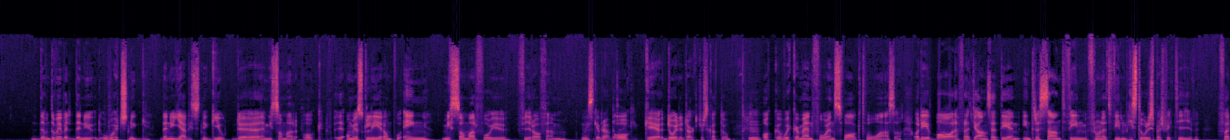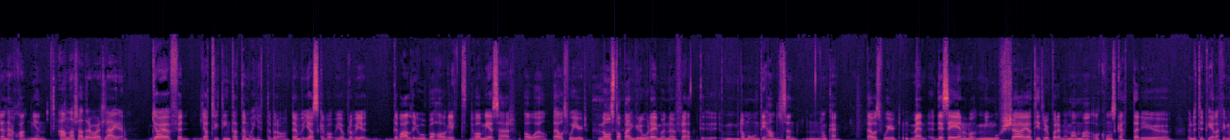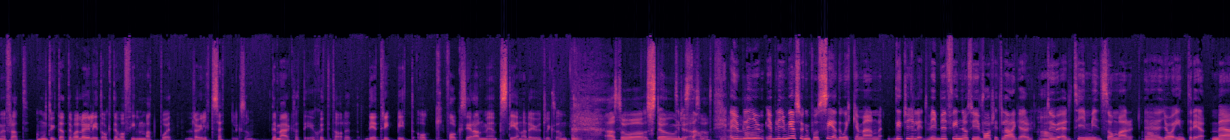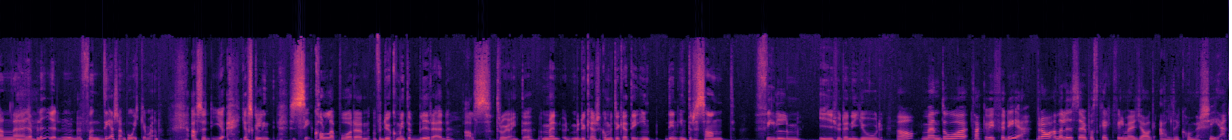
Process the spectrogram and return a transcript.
de, de är väl, den är ju oerhört snygg. Den är ju jävligt snygg gjord, eh, Midsommar. Och eh, om jag skulle ge dem poäng, Midsommar får ju 4 av 5. Mycket bra betyg. Och eh, då är det Director's Cut då. Mm. Och eh, Wicker Man får en svag tvåa alltså. Och det är bara för att jag anser att det är en intressant film från ett filmhistoriskt perspektiv för den här genren. Annars hade det varit lägre. Ja, för jag tyckte inte att den var jättebra. Den, jag ska vara, jag, jag, det var aldrig obehagligt. Det var mer så här, oh well, that was weird. Någon stoppar en groda i munnen för att eh, de har ont i halsen. Mm, Okej, that was weird. Men det säger nog, min morsa, jag tittade på det med mamma och hon skrattade ju under typ hela filmen för att hon tyckte att det var löjligt och den var filmat på ett löjligt sätt liksom. Det märks att det är 70-talet. Det är trippigt och folk ser allmänt stenade ut liksom. Alltså stoned. Intressant. Alltså, Jag blir, ju, jag blir ju mer sugen på att se The Wicker Man. Det är tydligt, vi befinner oss ju i varsitt läger. Ja. Du är team midsommar, Ja. eh, jag är inte det. Men eh, jag blir ju fundersam på Wicker Man. Alltså jag, jag skulle inte, se, kolla på den, för du kommer inte bli rädd alls, tror jag inte. Men, men du kanske kommer tycka att det är, in, det är en intressant film i hur den är gjord. Ja, men då tackar vi för det. Bra analyser på skräckfilmer jag aldrig kommer se.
